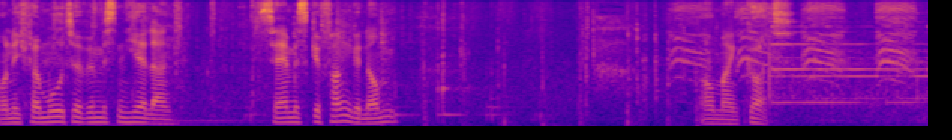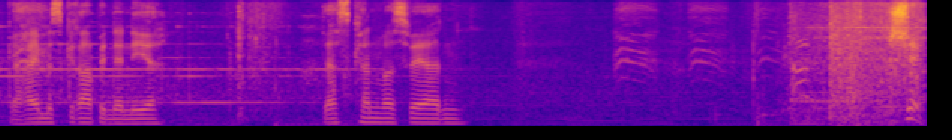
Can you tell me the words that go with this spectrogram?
Und ich vermute, wir müssen hier lang. Sam ist gefangen genommen. Oh mein Gott. Geheimes Grab in der Nähe. Das kann was werden. Shit!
